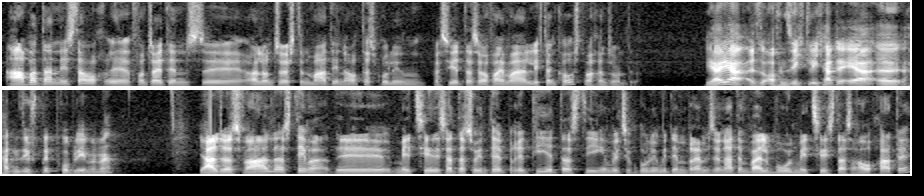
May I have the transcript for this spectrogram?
Aber dann ist auch äh, von seitens äh, Alonso Aston Martin auch das Problem passiert, dass er auf einmal Lift and Coast machen sollte. Ja, ja, also offensichtlich hatte er, äh, hatten sie Spritprobleme, ne? Ja, also das war das Thema. Die Mercedes hat das so interpretiert, dass die irgendwelche Probleme mit den Bremsen hatten, weil wohl Mercedes das auch hatte.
